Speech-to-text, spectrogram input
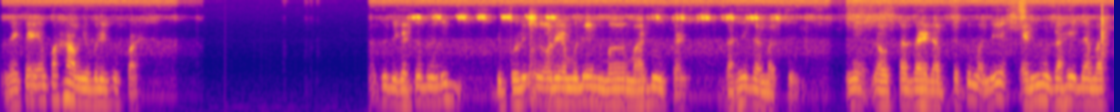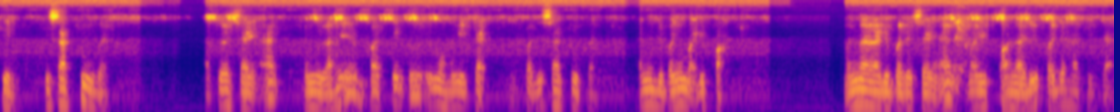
Mereka yang faham dia boleh kupas itu dia kata benda ni diperoleh oleh yang boleh memadukan zahir dan batin. Ini lautan zahir dan batin tu maknanya ilmu zahir dan batin disatukan. Satu syariat, ilmu zahir, batin tu ilmu hakikat. Dapat disatukan. Ini dia panggil makrifah. Lah daripada syariat, makrifah lah daripada hakikat.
